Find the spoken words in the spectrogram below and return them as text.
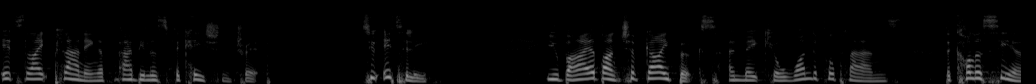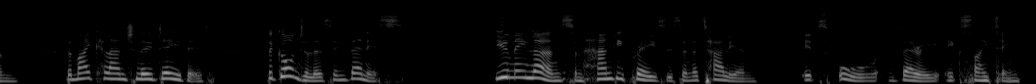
it's like planning a fabulous vacation trip to Italy. You buy a bunch of guidebooks and make your wonderful plans the Colosseum, the Michelangelo David, the gondolas in Venice. You may learn some handy phrases in Italian. It's all very exciting.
